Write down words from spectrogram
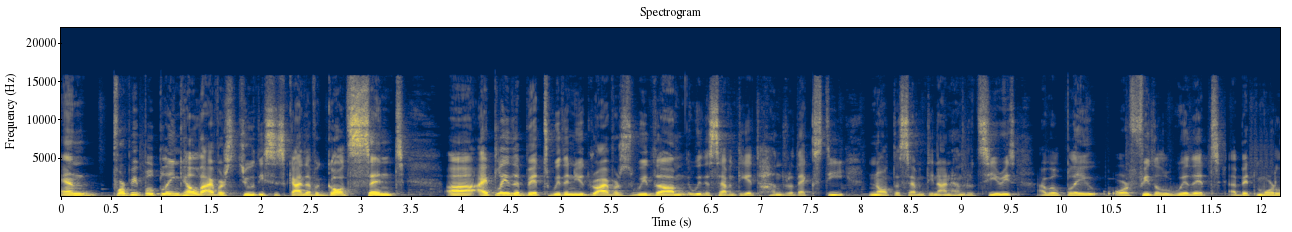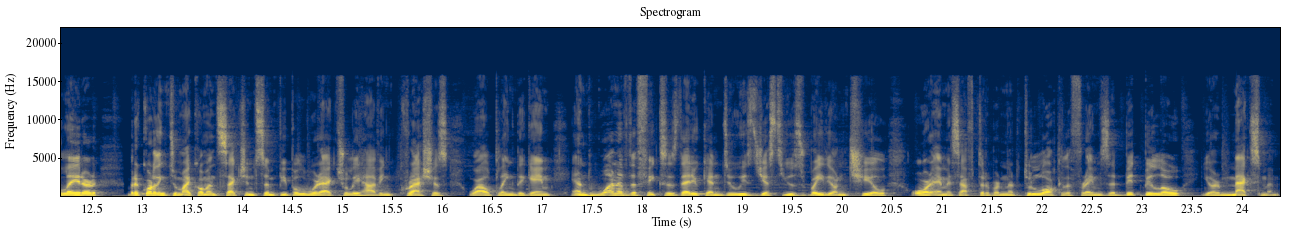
And for people playing Helldivers 2, this is kind of a godsend uh, I played a bit with the new drivers with um, with the 7800 XT, not the 7900 series. I will play or fiddle with it a bit more later, but according to my comment section, some people were actually having crashes while playing the game, and one of the fixes that you can do is just use Radeon Chill or MSI Afterburner to lock the frames a bit below your maximum,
